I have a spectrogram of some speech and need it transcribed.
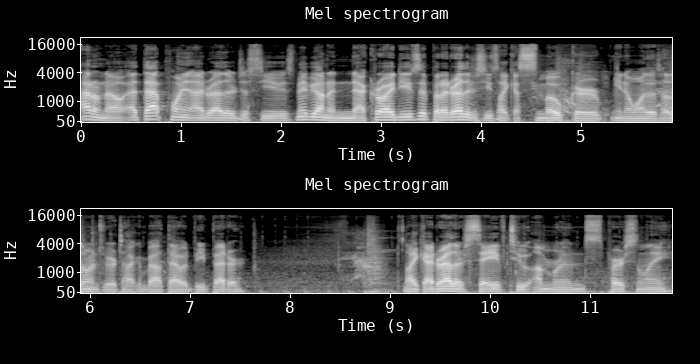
I don't know. At that point, I'd rather just use maybe on a necro I'd use it, but I'd rather just use like a smoke or you know one of those other ones we were talking about. That would be better. Like I'd rather save two um runes personally.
